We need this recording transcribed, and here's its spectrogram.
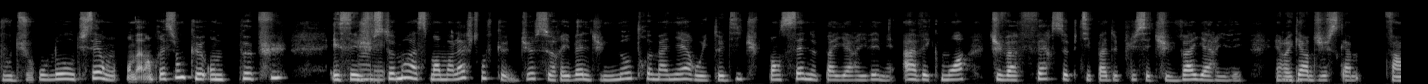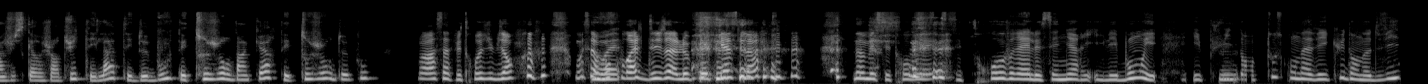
bout du rouleau, tu sais, on, on a l'impression qu'on ne peut plus. Et c'est Ouais. justement à ce moment-là, je trouve que Dieu se révèle d'une autre manière où il te dit, tu pensais ne pas y arriver, mais avec moi, tu vas faire ce petit pas de plus et tu vas y arriver. Et Mhm. regarde, jusqu'à, enfin, jusqu'à aujourd'hui, tu es là, tu es debout, tu es toujours vainqueur, tu es toujours debout. Ah, ça fait trop du bien. Moi, ça Ouais. m'encourage déjà le podcast là. Non, mais c'est trop vrai, c'est trop vrai. Le Seigneur, il est bon et, et puis Mm. dans tout ce qu'on a vécu dans notre vie,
